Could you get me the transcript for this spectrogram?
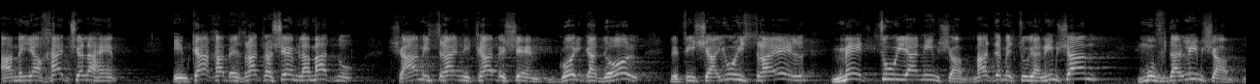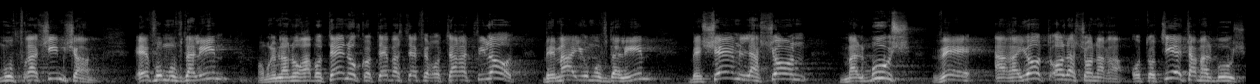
המייחד שלהם. אם ככה, בעזרת השם למדנו שעם ישראל נקרא בשם גוי גדול, לפי שהיו ישראל מצוינים שם. מה זה מצוינים שם? מובדלים שם, מופרשים שם. איפה מובדלים? אומרים לנו רבותינו, כותב הספר אוצר התפילות, במה היו מובדלים? בשם, לשון, מלבוש ואריות או לשון הרע. או תוציא את המלבוש,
